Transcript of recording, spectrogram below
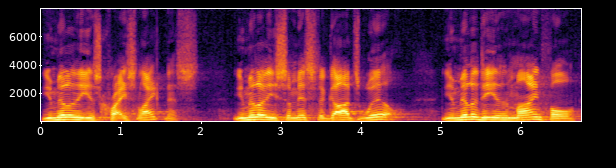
Humility is Christ likeness. Humility submits to God's will. Humility is mindful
